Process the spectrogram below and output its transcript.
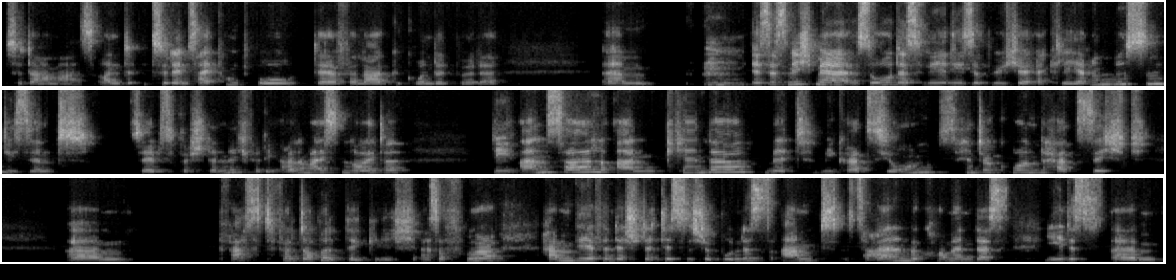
zu damals und zu dem Zeitpunkt, wo der Verlag gegründet wurde. Ähm, es ist nicht mehr so, dass wir diese Bücher erklären müssen. Die sind selbstverständlich für die allermeisten Leute. Die Anzahl an Kindern mit Migrationshintergrund hat sich ähm, fast verdoppelt, denke ich. Also früher haben wir von der Statistischen Bundesamt Zahlen bekommen, dass jedes ähm,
